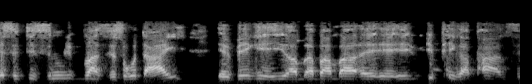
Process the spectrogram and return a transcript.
esithi simazisa ukuthi hayi ebeke iphika phansi.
